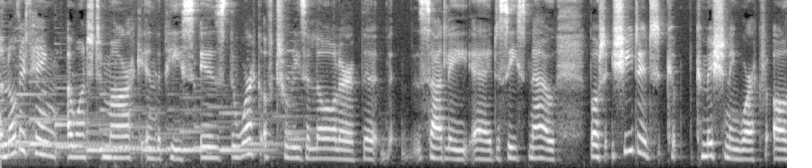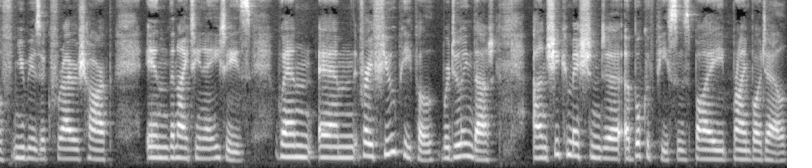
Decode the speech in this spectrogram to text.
Another thing I wanted to mark in the piece is the work of Teresa Lawler, the, the sadly uh, deceased now, but she did co- commissioning work of new music for Irish harp in the 1980s when um, very few people were doing that. And she commissioned a, a book of pieces by Brian Boydell.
